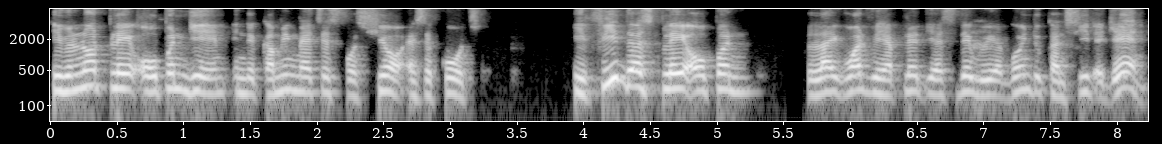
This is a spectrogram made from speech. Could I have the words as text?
he will not play open game in the coming matches for sure as a coach. If he does play open like what we have played yesterday, we are going to concede again.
